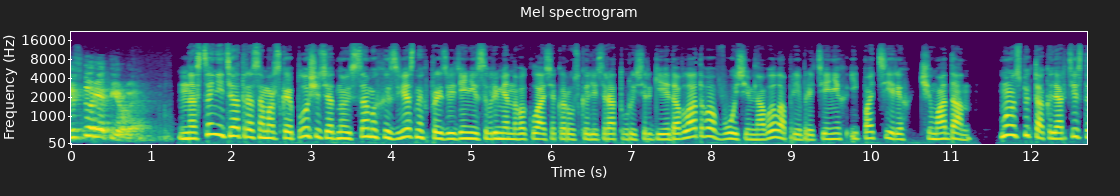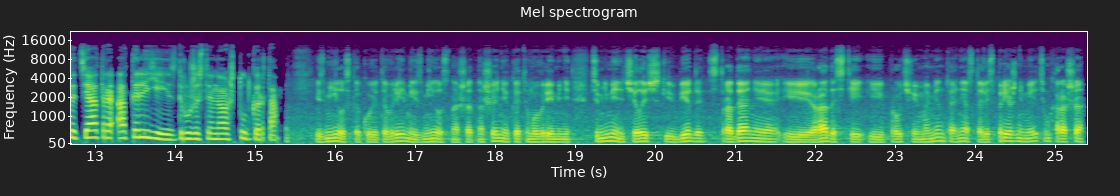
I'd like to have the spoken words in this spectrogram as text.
История первая. На сцене театра «Самарская площадь» одно из самых известных произведений современного классика русской литературы Сергея Довлатова «Восемь новелл о приобретениях и потерях. Чемодан». Моноспектакль артиста театра «Ателье» из дружественного Штутгарта. Изменилось какое-то время, изменилось наше отношение к этому времени. Тем не менее, человеческие беды, страдания и радости и прочие моменты, они остались прежними. Этим хороша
